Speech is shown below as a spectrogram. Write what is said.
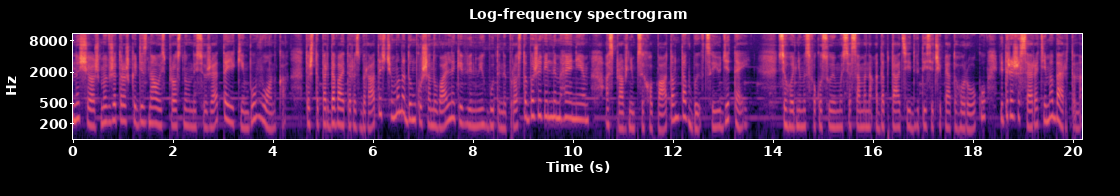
Ну що ж, ми вже трошки дізнались про основний сюжет та яким був Вонка. Тож тепер давайте розбиратись, чому, на думку шанувальників, він міг бути не просто божевільним генієм, а справжнім психопатом та вбивцею дітей. Сьогодні ми сфокусуємося саме на адаптації 2005 року від режисера Тіма Бертона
